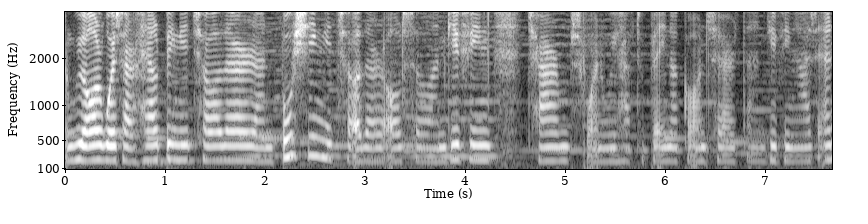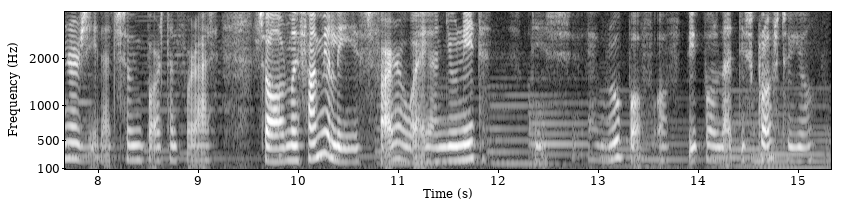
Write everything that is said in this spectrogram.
and we always are helping each other and pushing each other also and giving charms when we have to play in a concert and giving us energy. That's so important for us. So all my family is far away and you need this group of, of people that is close to you.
